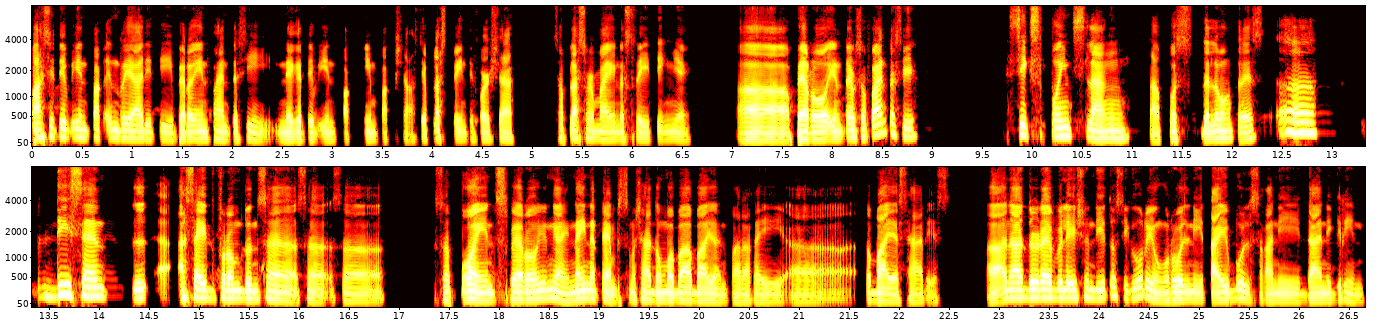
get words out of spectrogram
positive impact in reality pero in fantasy negative impact impact siya kasi plus 24 siya sa plus or minus rating niya. Uh, pero in terms of fantasy 6 points lang tapos dalawang tres uh, decent aside from dun sa sa sa sa points pero yun nga 9 attempts masyadong mababa yun para kay uh, Tobias Harris. Uh, another revelation dito siguro yung role ni Tybull sa ni Danny Green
